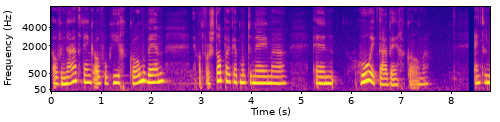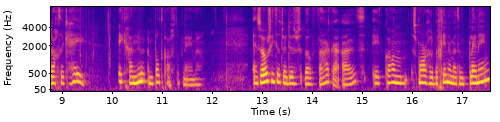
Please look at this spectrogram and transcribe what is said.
over na te denken over hoe ik hier gekomen ben. En wat voor stappen ik heb moeten nemen. En hoe ik daar ben gekomen. En toen dacht ik, hé, hey, ik ga nu een podcast opnemen. En zo ziet het er dus wel vaker uit. Ik kan s morgens beginnen met een planning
